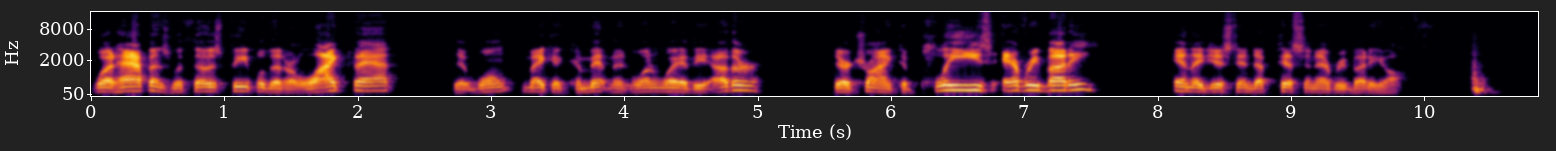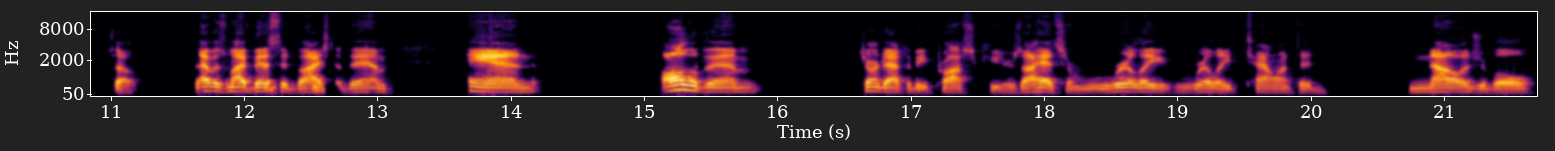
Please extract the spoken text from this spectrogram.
what happens with those people that are like that, that won't make a commitment one way or the other, they're trying to please everybody and they just end up pissing everybody off. So that was my best advice to them. And all of them turned out to be prosecutors. I had some really, really talented, knowledgeable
